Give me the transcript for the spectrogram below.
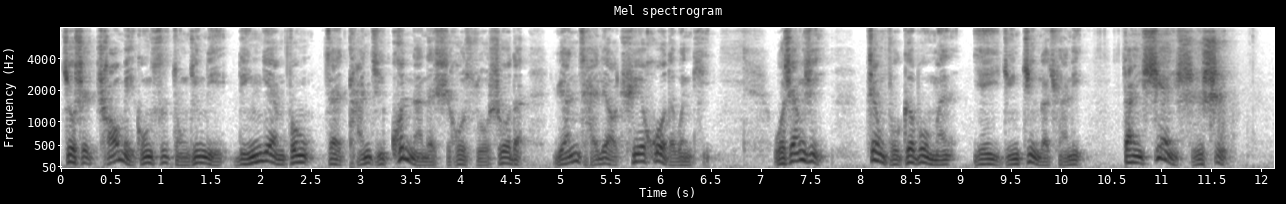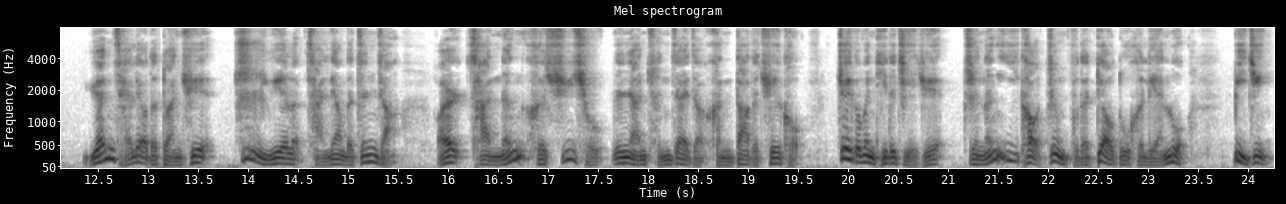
就是朝美公司总经理林彦峰在谈及困难的时候所说的原材料缺货的问题。我相信政府各部门也已经尽了全力，但现实是，原材料的短缺制约了产量的增长，而产能和需求仍然存在着很大的缺口。这个问题的解决只能依靠政府的调度和联络，毕竟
